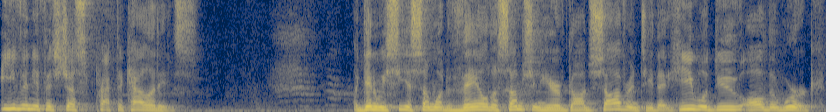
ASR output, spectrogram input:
even if it's just practicalities. Again, we see a somewhat veiled assumption here of God's sovereignty that He will do all the work,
